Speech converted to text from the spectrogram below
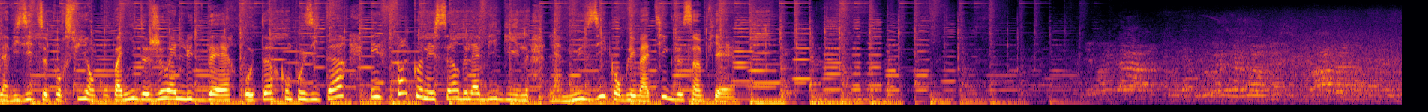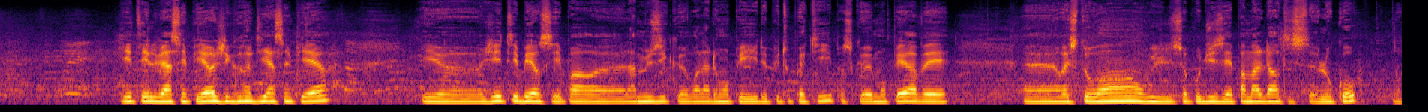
La visite se poursuit en compagnie de Joël Ludbert, auteur-compositeur et fin connaisseur de la biguine, la musique emblématique de Saint-Pierre. J'ai été élevé à Saint-Pierre, j'ai grandi à Saint-Pierre. Et euh, j'ai été bercé par euh, la musique euh, voilà, de mon pays depuis tout petit, parce que mon père avait un restaurant où il se produisait pas mal d'artistes locaux, donc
